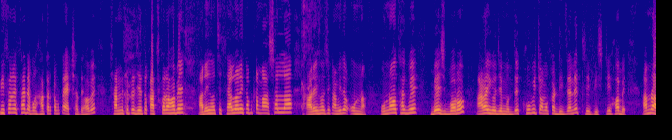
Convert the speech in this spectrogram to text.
পিছনের সাইড এবং হাতার কাপড়টা একসাথে হবে। সামনের সাইডে যেহেতু কাজ করা হবে, আর এই হচ্ছে স্যালোয়ারের কাপড়টা মাশাল্লাহ আর এই হচ্ছে কামিজের ওড়না। ওড়নাও থাকবে, বেশ বড়। আড়াই গজের মধ্যে খুবই চমৎকার ডিজাইনের থ্রি পিসটি হবে। আমরা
